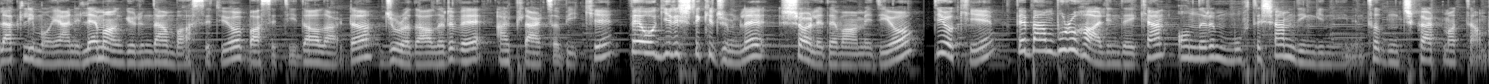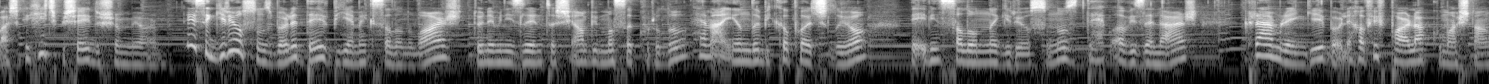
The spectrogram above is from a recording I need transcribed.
Lac Limo yani Leman Gölü'nden bahsediyor. Bahsettiği dağlarda Jura Dağları ve Alpler tabii ki. Ve o girişteki cümle şöyle devam ediyor. Diyor ki ve ben bu ruh halindeyken onların muhteşem dinginliğinin tadını çıkartmaktan başka hiçbir şey düşünmüyorum. Neyse giriyorsunuz böyle dev bir yemek salonu var. Dönemin izlerini taşıyan bir masa kurulu. Hemen yanında bir kapı açılıyor ve evin salonuna giriyorsunuz. Dev avizeler, krem rengi böyle hafif parlak kumaştan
